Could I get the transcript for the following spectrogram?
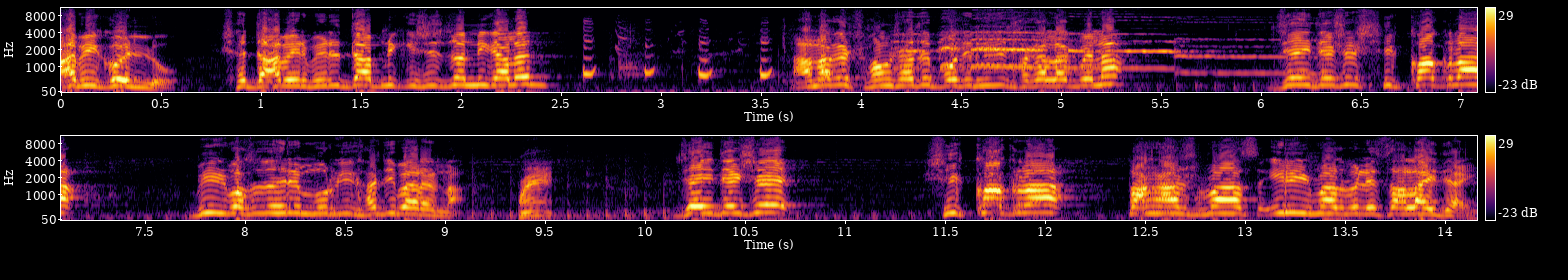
দাবি করল। সে দাবির বিরুদ্ধে আপনি কিসের জন্য গেলেন? আমাকে সংসদে প্রতিনিধি থাকা লাগবে না। যেই দেশের শিক্ষকরা বিশ বছর ধরে মুরগি খাতে পারে না। যেই দেশে শিক্ষকরা পাঙাশ মাছ ইলিশ মাছ বলে চালাই দেয়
